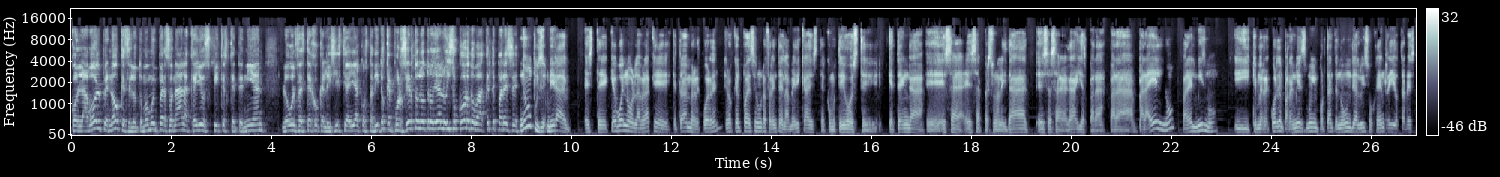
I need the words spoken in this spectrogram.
con la Volpe, ¿no? Que se lo tomó muy personal, aquellos piques que tenían, luego el festejo que le hiciste ahí acostadito, que por cierto el otro día lo hizo Córdoba, ¿qué te parece? No, pues mira, este, qué bueno, la verdad que, que, todavía me recuerden. Creo que él puede ser un referente de la América, este, como te digo, este, que tenga eh, esa, esa personalidad, esas agallas para, para, para él, ¿no? Para él mismo. Y que me recuerden, para mí es muy importante, ¿no? Un día lo hizo Henry otra vez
